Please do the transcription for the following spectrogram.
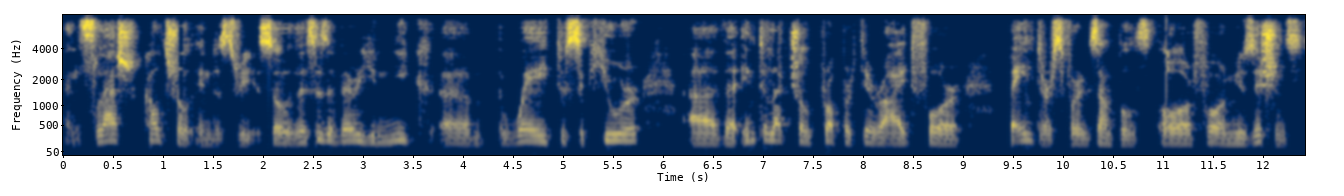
and slash cultural industry. So this is a very unique um, way to secure uh, the intellectual property right for painters, for example, or for musicians,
